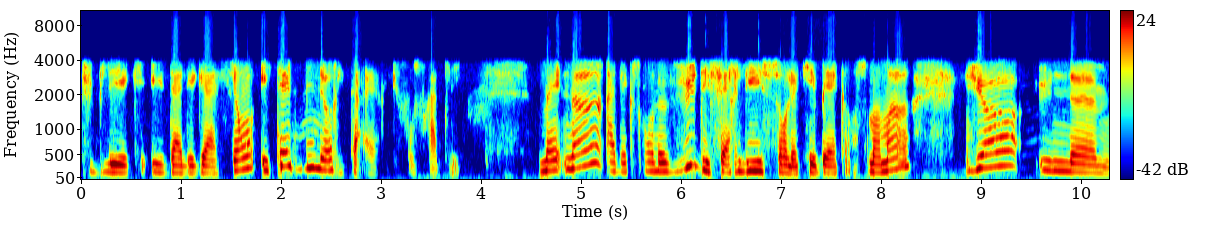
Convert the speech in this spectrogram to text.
publique et d'allégation étaient minoritaires, il faut se rappeler. Maintenant, avec ce qu'on a vu déferler sur le Québec en ce moment, il y a une, euh,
